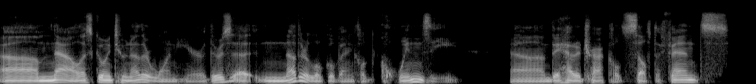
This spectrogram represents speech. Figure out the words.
Um, now let's go into another one here. There's a, another local band called Quinzy. Um, they had a track called Self Defense.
